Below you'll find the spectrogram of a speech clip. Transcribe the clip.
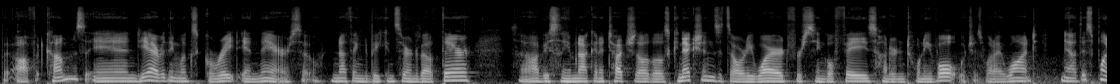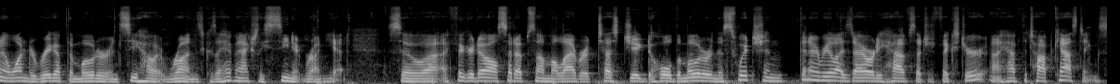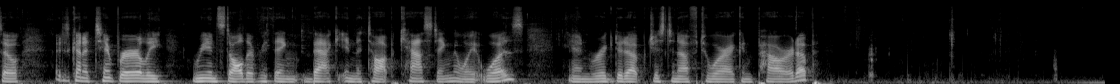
but off it comes, and yeah, everything looks great in there, so nothing to be concerned about there. So obviously I'm not going to touch all those connections. It's already wired for single phase 120 volt, which is what I want. Now at this point I wanted to rig up the motor and see how it runs because I haven't actually seen it run yet. So uh, I figured I'll set up some elaborate test jig to hold the motor and the switch and then I realized I already have such a fixture. I have the top casting. So I just kind of temporarily reinstalled everything back in the top casting the way it was and rigged it up just enough to where I can power it up.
